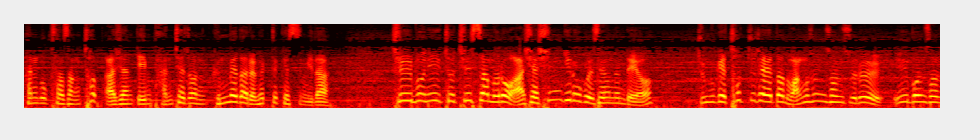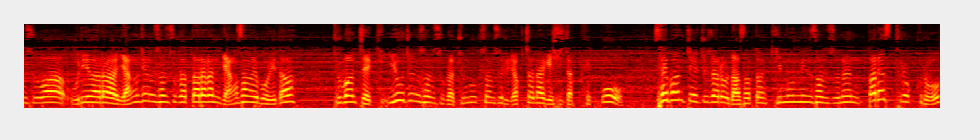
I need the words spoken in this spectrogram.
한국 사상 첫 아시안게임 단체전 금메달을 획득했습니다. 7분 1초 73으로 아시아 신기록을 세웠는데요. 중국의 첫 주자였던 왕순 선수를 일본 선수와 우리나라 양재훈 선수가 따라간 양상을 보이다 두 번째 이호준 선수가 중국 선수를 역전하기 시작했고 세 번째 주자로 나섰던 김우민 선수는 빠른 스트로크로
